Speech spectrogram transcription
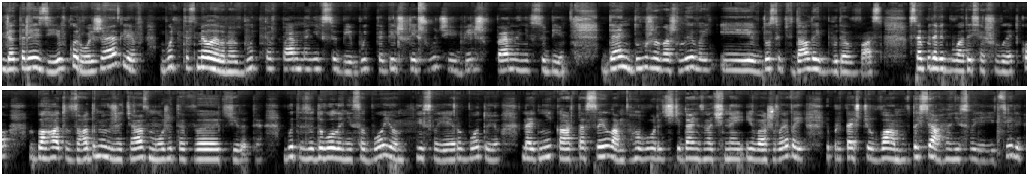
Для Терезів король жезлів. Будьте сміливими, будьте впевнені в собі, будьте більш рішучі більш впевнені в собі. День дуже важливий і досить вдалий буде у вас. Все буде відбуватися швидко, багато задумів життя зможете втілити. Будьте задоволені собою і своєю роботою. На дні карта сила говорить, що день значний і важливий, і про те, що вам в досягненні своєї цілі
